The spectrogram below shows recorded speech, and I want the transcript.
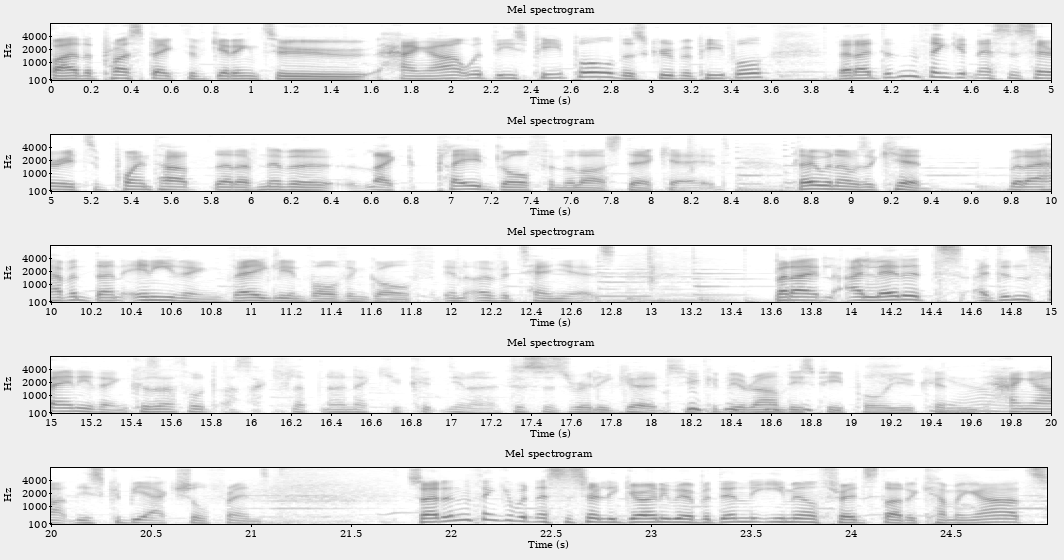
by the prospect of getting to hang out with these people, this group of people, that I didn't think it necessary to point out that I've never like played golf in the last decade. Played when I was a kid, but I haven't done anything vaguely involving golf in over ten years. But I, I let it. I didn't say anything because I thought I was like, "Flip, no, Nick, you could, you know, this is really good. You could be around these people. You can Yeah. hang out. These could be actual friends." So I didn't think it would necessarily go anywhere. But then the email thread started coming out,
